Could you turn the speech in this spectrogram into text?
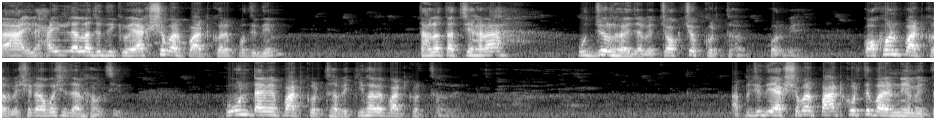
লা ইলাহা ইল্লাল্লাহ যদি কেউ একশো বার পাঠ করে প্রতিদিন, তাহলে তার চেহারা উজ্জ্বল হয়ে যাবে, চকচক করতে হবে, করবে। কখন পাঠ করবে সেটা অবশ্যই জানা উচিত। কোন টাইমে পাঠ করতে হবে, কীভাবে পাঠ করতে হবে। আপনি যদি একশো বার পাঠ করতে পারেন নিয়মিত,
